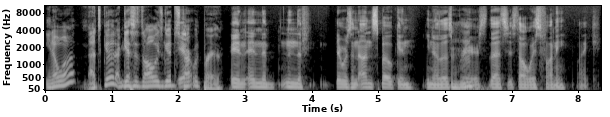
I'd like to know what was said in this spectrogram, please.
You know what? That's good. I guess it's always good to Yeah. start with prayer. and and the and the there was an unspoken, you know, those Mhm. prayers. That's just always funny. Like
